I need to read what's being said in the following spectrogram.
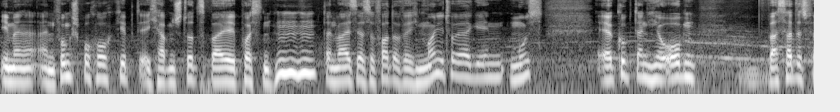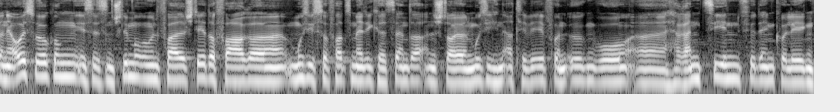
ihm einen Funkspruch hochgibt, ich habe einen Sturz bei Posten, dann weiß er sofort, auf welchen Monitor er gehen muss. Er guckt dann hier oben, was hat das für eine Auswirkung? Ist es ein schlimmer Unfall? Steht der Fahrer? Muss ich sofort das Medical Center ansteuern? Muss ich ein RTW von irgendwo äh, heranziehen für den Kollegen,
